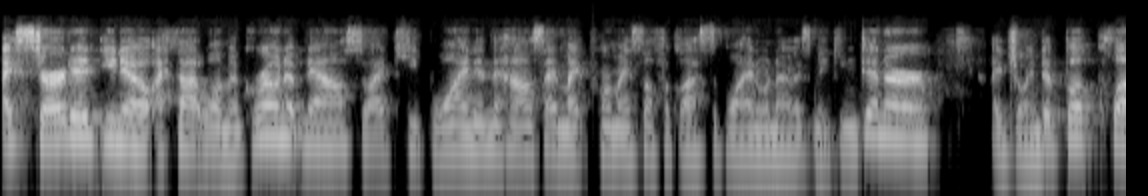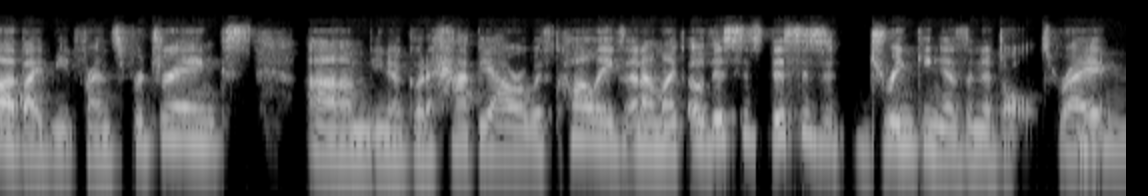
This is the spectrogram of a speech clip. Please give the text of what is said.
I started, you know, I thought, well, I'm a grown up now, so I'd keep wine in the house. I might pour myself a glass of wine when I was making dinner. I joined a book club. I'd meet friends for drinks. Um, you know, go to happy hour with colleagues, and I'm like, oh, this is this is drinking as an adult, right? Mm-hmm.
